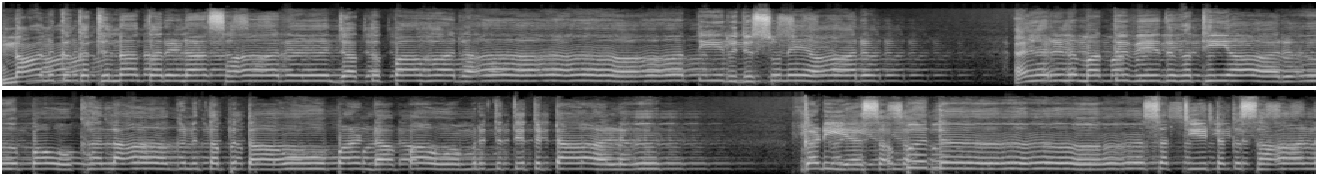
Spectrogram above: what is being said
ਨਾਨਕ ਕਥਨਾ ਕਰਣਾ ਸਾਰ, ਜਤ ਪਹਾਰਾ, ਤੀਰਜ ਸੁਨਿਆਰ। ਅਹਰਨ ਮਤ ਵੇਦ ਹਥਿਆਰ, ਪਉ ਖਲਾਗਨ ਤਪਤਾਉ, ਪਾਂਡਾ ਪਾਉ ਅੰਮ੍ਰਿਤ ਤਿਤ ਟਾਲ। ਕੜੀਐ ਸ਼ਬਦ ਸੱਚੀ ਟਕਸਾਲ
